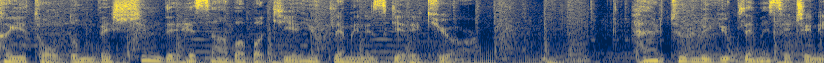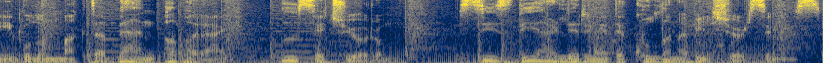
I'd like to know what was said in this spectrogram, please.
Kayıt oldum ve şimdi hesaba bakiye yüklemeniz gerekiyor. Her türlü yükleme seçeneği bulunmakta ben Paparay. I seçiyorum. Siz diğerlerini de kullanabilirsiniz.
